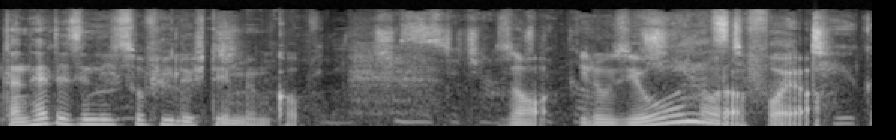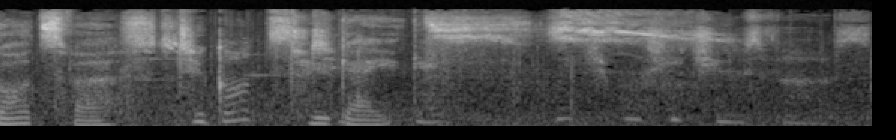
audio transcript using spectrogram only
dann hätte sie nicht so viele Stimmen im Kopf. So, Illusion oder Feuer? Two gods first. Two gods, Two gates. Which will she choose first?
